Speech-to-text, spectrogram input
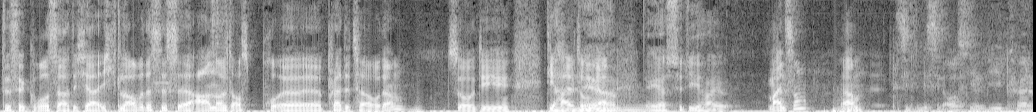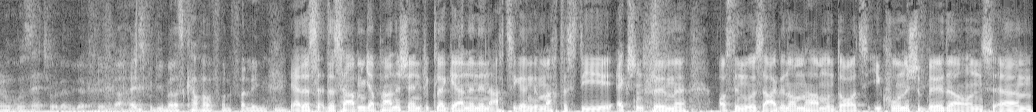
Das ist ja großartig. Ja, ich glaube, das ist äh, Arnold aus Pro, äh, Predator, oder? So die, die Haltung, ja. Ja, City High. Meinst du? Ja. Sieht ein bisschen aus hier wie Colonel Rosette oder wie der Film da heißt, wo die immer das Cover von verlinken. Ja, das, das haben japanische Entwickler gerne in den 80ern gemacht, dass die Actionfilme aus den USA genommen haben und dort ikonische Bilder und ähm,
